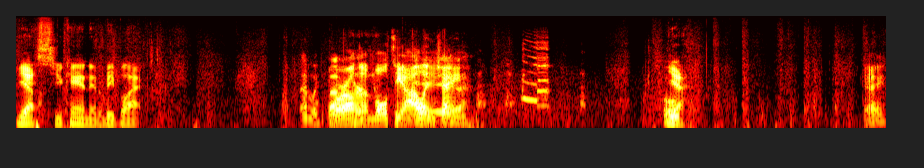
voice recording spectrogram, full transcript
Yes, you can. It'll be black. That looked We're about on the multi-island Yeah. chain. Oh. Yeah. Okay.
